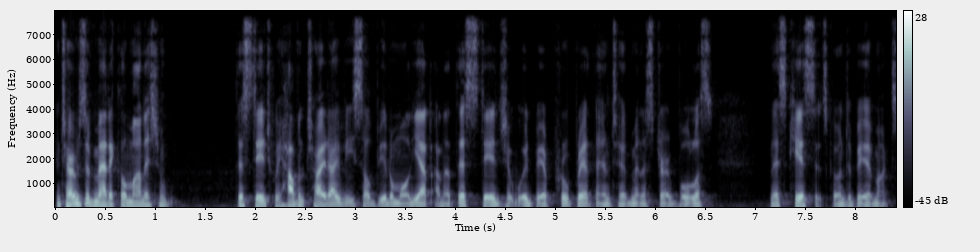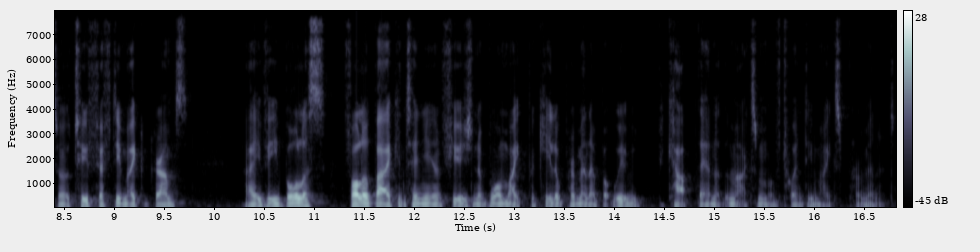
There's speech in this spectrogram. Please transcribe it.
In terms of medical management, this stage we haven't tried IV salbutamol yet, and at this stage it would be appropriate then to administer a bolus. In this case, it's going to be a maximum of 250 micrograms IV bolus, followed by a continuing infusion of 1 mic per kilo per minute, but we would capped then at the maximum of 20 mics per minute.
